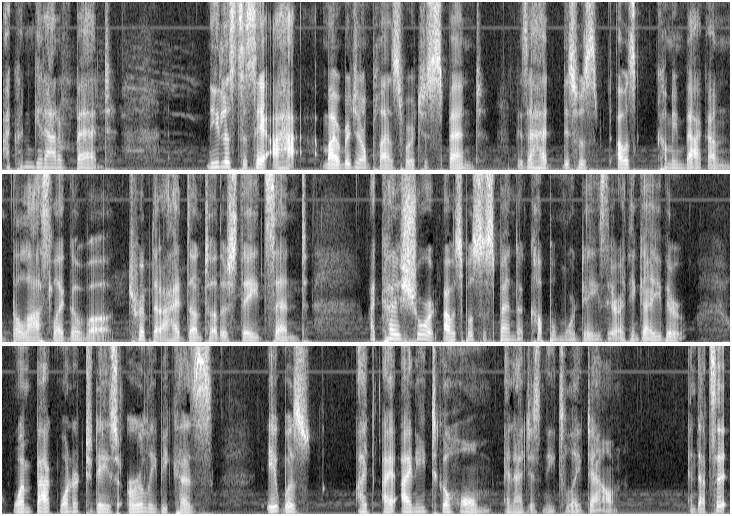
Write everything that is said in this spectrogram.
I couldn't get out of bed. Needless to say, I ha- my original plans were to spend because I had this was I was coming back on the last leg of a trip that I had done to other states and I cut it short. I was supposed to spend a couple more days there. I think I either went back one or two days early because it was I, I, I need to go home and I just need to lay down. And that's it.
